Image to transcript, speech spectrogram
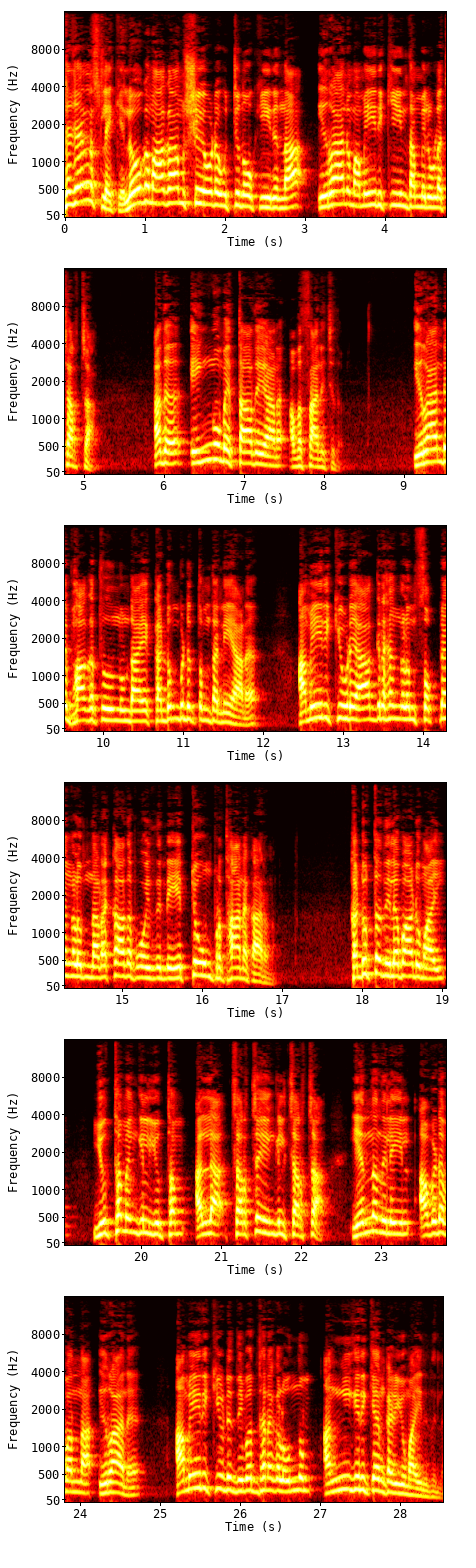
ദ ജേണലിസ്റ്റിലേക്ക് ലോകം ആകാംക്ഷയോടെ ഉറ്റുനോക്കിയിരുന്ന ഇറാനും അമേരിക്കയും തമ്മിലുള്ള ചർച്ച. അത് എങ്ങുമെത്താതെയാണ് അവസാനിച്ചത്. ഇറാന്റെ ഭാഗത്തു നിന്നുണ്ടായ കടുംപിടുത്തം തന്നെയാണ് അമേരിക്കയുടെ ആഗ്രഹങ്ങളും സ്വപ്നങ്ങളും നടക്കാതെ പോയതിന്റെ ഏറ്റവും പ്രധാന കാരണം. കടുത്ത നിലപാടുമായി യുദ്ധമെങ്കിൽ യുദ്ധം അല്ല ചർച്ചയെങ്കിൽ ചർച്ച എന്ന നിലയിൽ അവിടെ വന്ന ഇറാന് അമേരിക്കയുടെ നിബന്ധനകൾ ഒന്നും അംഗീകരിക്കാൻ കഴിയുമായിരുന്നില്ല.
